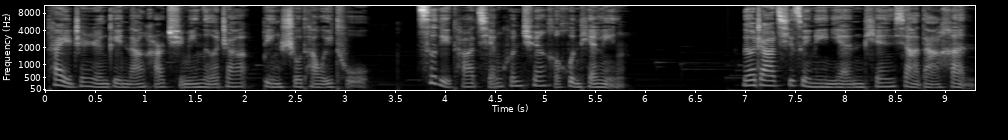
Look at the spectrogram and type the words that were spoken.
太乙真人给男孩取名哪吒，并收他为徒，赐给他乾坤圈和混天绫。哪吒七岁那年，天下大旱，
